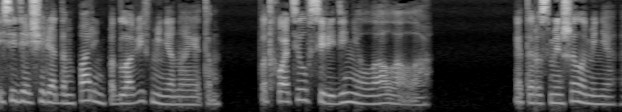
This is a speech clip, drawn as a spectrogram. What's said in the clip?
и сидящий рядом парень, подловив меня на этом, подхватил в середине «ла-ла-ла». Это рассмешило меня,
